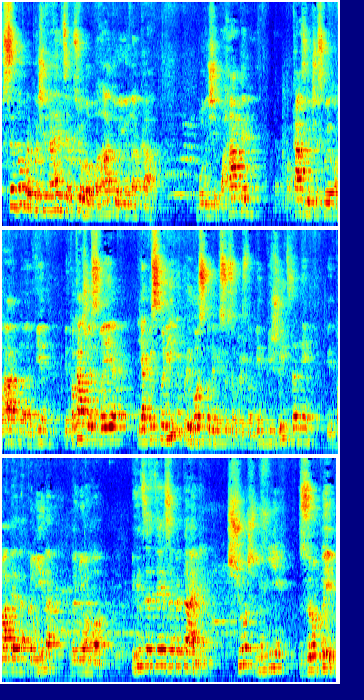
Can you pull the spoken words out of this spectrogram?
Все добре починається в цього багатого юнака. Будучи багатим, показуючи своє багато, він, він показує своє якби створіння при Господом Ісусом Христом. Він біжить за ним, він падає на коліна до нього. І він задає запитання, що ж мені зробити?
